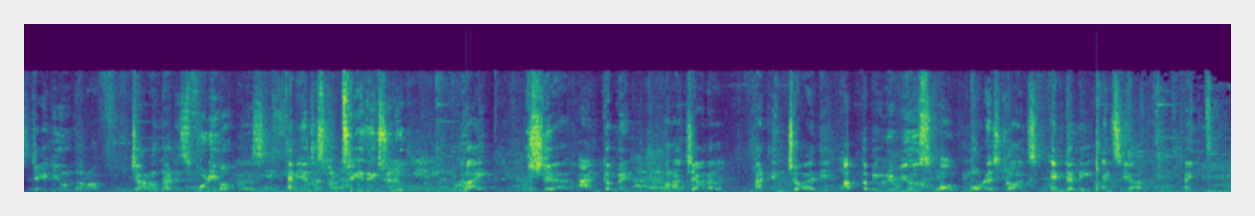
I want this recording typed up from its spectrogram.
Stay tuned on our channel that is Foodie Walkers and you just got three things to do like share and comment on our channel and enjoy the upcoming reviews of more restaurants in Delhi NCR. Thank you.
